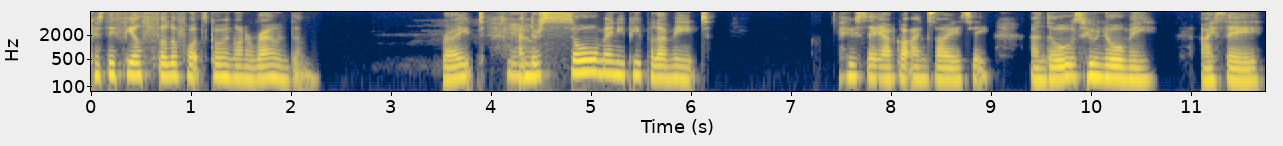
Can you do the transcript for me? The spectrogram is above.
because they feel full of what's going on around them. Right. Yeah. And there's so many people I meet who say I've got anxiety. And those who know me, I say,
